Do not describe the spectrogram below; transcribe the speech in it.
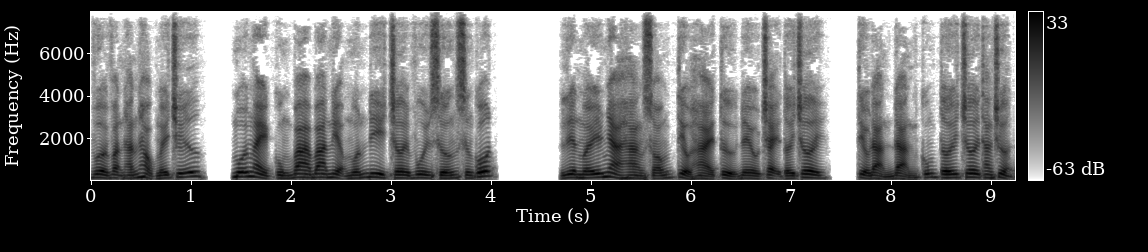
vừa vặn hắn học mấy chữ, mỗi ngày cùng ba ba niệm muốn đi chơi vui sướng sướng cốt. Liền mấy nhà hàng xóm tiểu hải tử đều chạy tới chơi, tiểu đản đản cũng tới chơi thang trưởng,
